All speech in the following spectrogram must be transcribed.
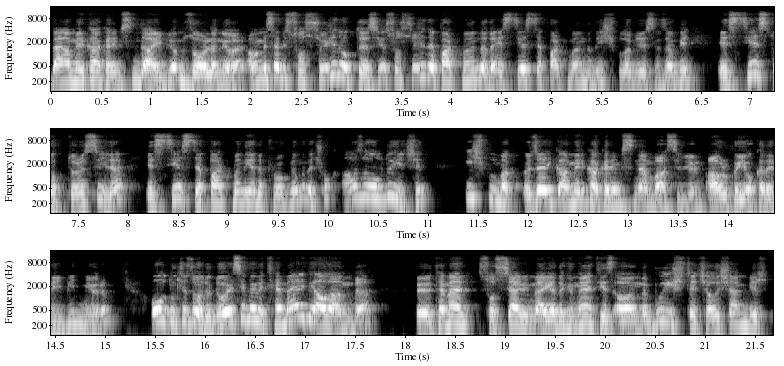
ben Amerikan Akademisi'ni daha iyi biliyorum zorlanıyorlar. Ama mesela bir sosyoloji doktorasıyla sosyoloji departmanında da STS departmanında da iş bulabilirsiniz. Ama bir STS doktorasıyla STS departmanı ya da programı da çok az olduğu için iş bulmak özellikle Amerika Akademisi'nden bahsediyorum. Avrupa'yı o kadar iyi bilmiyorum. Oldukça zordur. Dolayısıyla böyle temel bir alanda e, temel sosyal bilimler ya da humanities alanında bu işte çalışan bir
